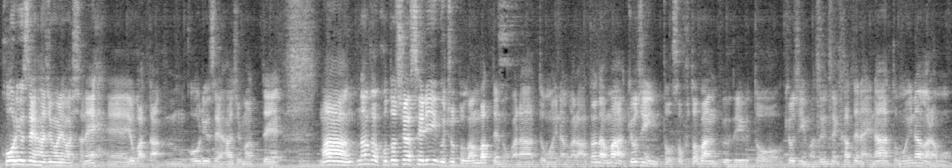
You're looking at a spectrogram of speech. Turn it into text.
交流戦始まりましたね、えー、よかった、うん、交流戦始まってまあなんか今年はセ・リーグちょっと頑張ってんのかなと思いながらただまあ巨人とソフトバンクでいうと巨人は全然勝てないなと思いながらも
